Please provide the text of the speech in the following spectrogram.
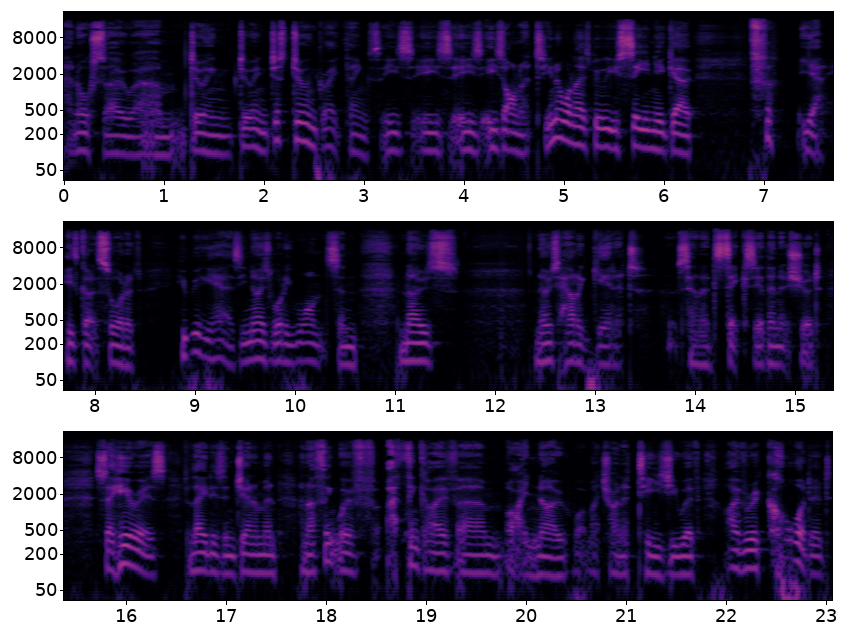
and also um, doing, doing, just doing great things. He's, he's, he's, he's on it. You know, one of those people you see and you go, yeah, he's got it sorted. He really has. He knows what he wants and knows, knows how to get it. It sounded sexier than it should. So here is, ladies and gentlemen, and I think we've, I think I've, um, oh, I know what am I trying to tease you with. I've recorded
